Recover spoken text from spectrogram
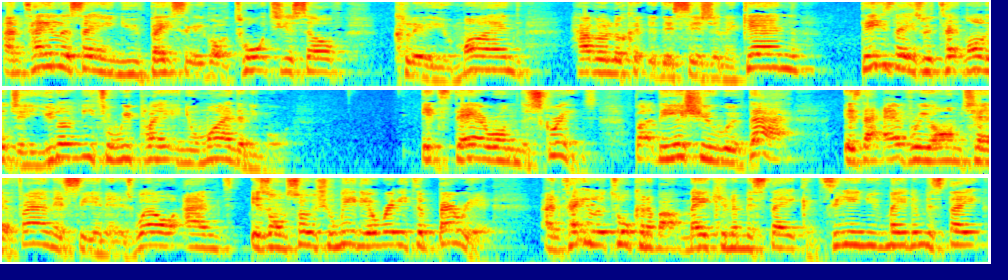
And Taylor saying you've basically got to talk to yourself, clear your mind, have a look at the decision again. These days with technology, you don't need to replay it in your mind anymore. It's there on the screens. But the issue with that is that every armchair fan is seeing it as well and is on social media ready to bury it. And Taylor talking about making a mistake and seeing you've made a mistake,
